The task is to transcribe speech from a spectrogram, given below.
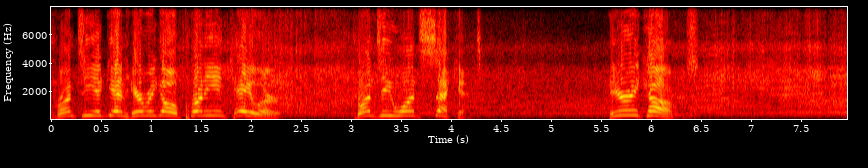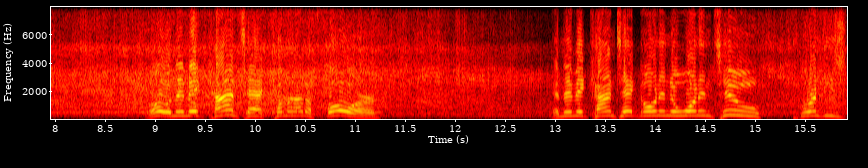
Prunty again, here we go, Prunty and Kaler. Prunty wants second. Here he comes. Oh, and they make contact coming out of four. And they make contact going into one and two. Prunty's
